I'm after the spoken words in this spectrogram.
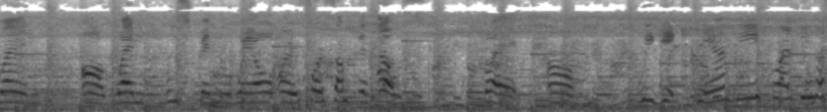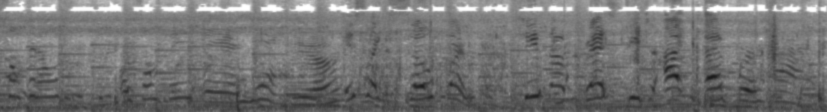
when um when we spin the wheel or for something else, but um we get candy for I think or something else or something, and yeah. Yeah. It's like so fun. She's the best teacher I ever had.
